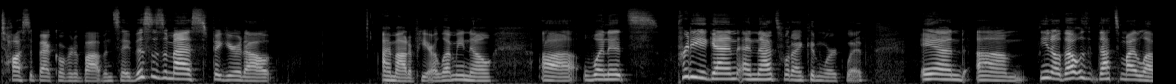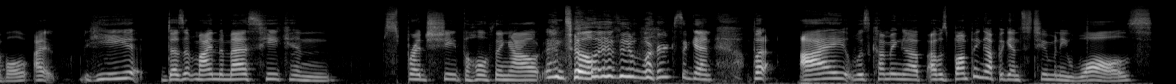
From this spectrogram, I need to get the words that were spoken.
toss it back over to Bob and say, This is a mess, figure it out. I'm out of here. Let me know uh, when it's pretty again, and that's what I can work with. And um, you know that was that's my level. I he doesn't mind the mess. He can spreadsheet the whole thing out until it, it works again. But I was coming up. I was bumping up against too many walls,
